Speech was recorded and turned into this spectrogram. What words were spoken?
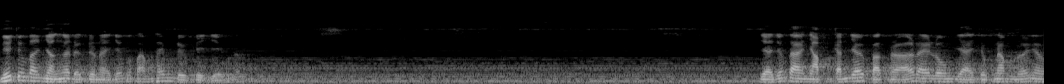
Nếu chúng ta nhận ra được điều này, chúng ta mới thấy một điều kỳ diệu đó. Giờ chúng ta nhập cảnh giới phật rồi ở đây luôn vài chục năm nữa nha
